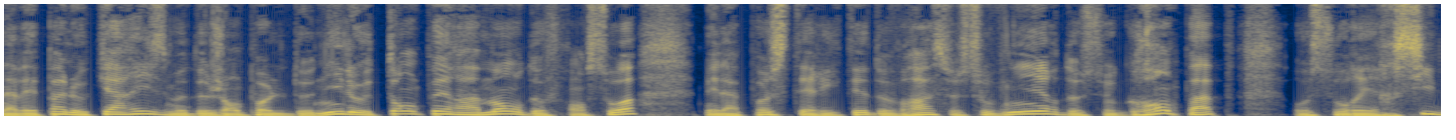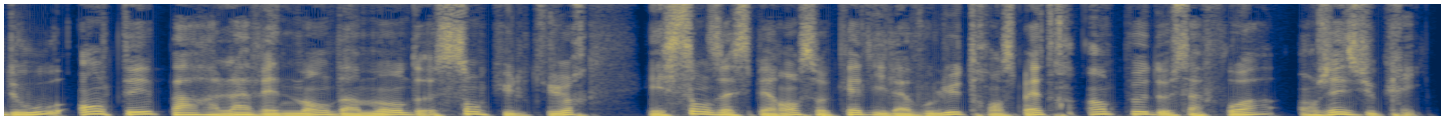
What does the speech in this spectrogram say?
n'avait pas le charisme de Jean-Paul ni le tempérament de François, mais la postérité devra se souvenir de ce grand pape au sourire si doux, hanté par l'avènement d'un monde sans culture et sans espérance auquel il a voulu transmettre un peu de sa foi en Jésus-Christ.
